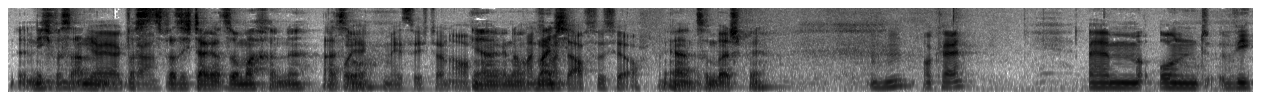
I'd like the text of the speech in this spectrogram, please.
nicht was an, ja, ja, was, was ich da so mache. Ne? Also, Projektmäßig dann auch. Ja, genau. Manchmal Manch, darfst du es ja auch. Ja, zum Beispiel. Mhm, okay. Ähm, und wie,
